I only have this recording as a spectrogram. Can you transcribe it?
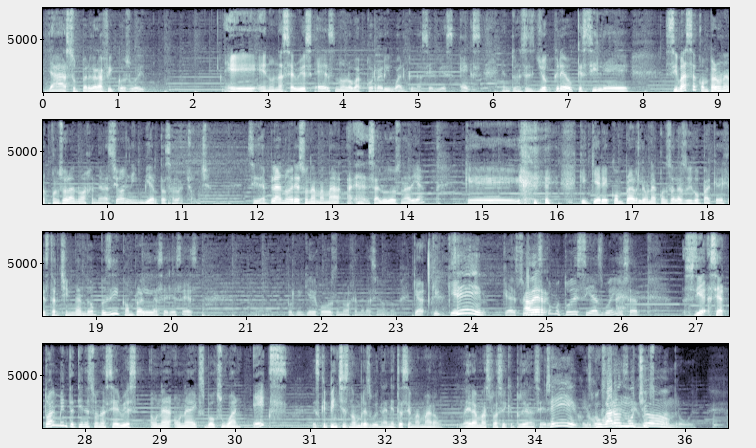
Ya super gráficos, güey. Eh, en una Series S no lo va a correr igual que una Series X. Entonces yo creo que si le... Si vas a comprar una consola nueva generación, le inviertas a la choncha. Si de plano eres una mamá, saludos Nadia, que, que quiere comprarle una consola a su hijo para que deje de estar chingando, pues sí, cómprale la Series S. Porque quiere juegos de nueva generación, ¿no? Que, que- que- Sí, que a su A vez, ver. como tú decías, güey, o sea, si, si actualmente tienes una Series, una, una Xbox One X, es que pinches nombres, güey, la neta se mamaron. Era más fácil que pusieran Series. Sí, Xbox jugaron 3, mucho- Xbox 4, güey.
